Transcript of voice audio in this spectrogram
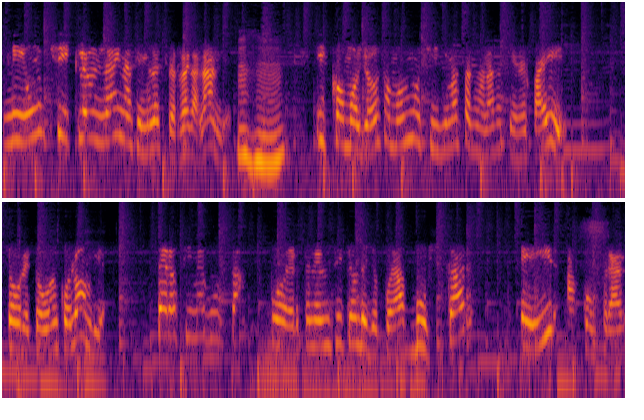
ni un chicle online, así me lo estoy regalando. Y como yo, somos muchísimas personas aquí en el país, sobre todo en Colombia. Pero sí me gusta poder tener un sitio donde yo pueda buscar e ir a comprar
